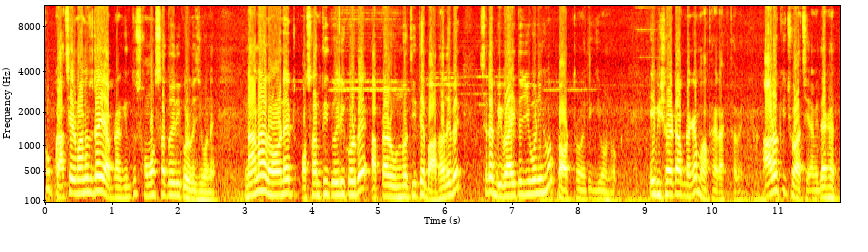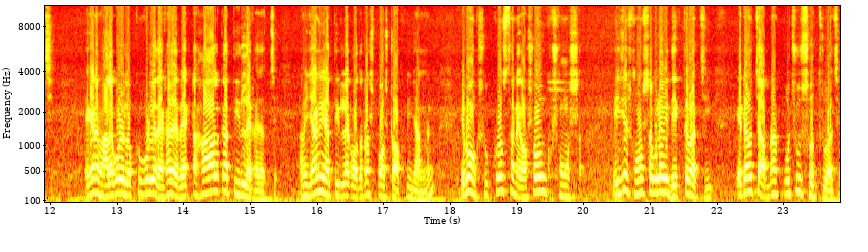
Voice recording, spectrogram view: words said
খুব কাছের মানুষরাই আপনার কিন্তু সমস্যা তৈরি করবে জীবনে। নানা ধরনের অশান্তি তৈরি করবে, আপনার উন্নতিতে বাধা দেবে। সেটা বিবাহিত জীবনই হোক বা অর্থনৈতিক জীবন হোক। এই বিষয়টা আপনাকে মাথায় রাখতে হবে। আরও কিছু আছে, আমি দেখাচ্ছি। এখানে ভালো করে লক্ষ্য করলে দেখা যাবে একটা হালকা তিল দেখা যাচ্ছে। আমি জানি না তিলটা কতটা স্পষ্ট, আপনি জানবেন। এবং শুক্রস্থানে অসংখ্য সমস্যা। এই যে সমস্যাগুলো আমি দেখতে পাচ্ছি, এটা হচ্ছে আপনার প্রচুর শত্রু আছে।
